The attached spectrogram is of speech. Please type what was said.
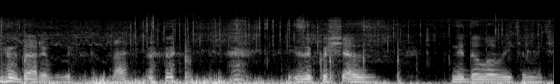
І удари були. Да? І за куща не дало витягнути.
